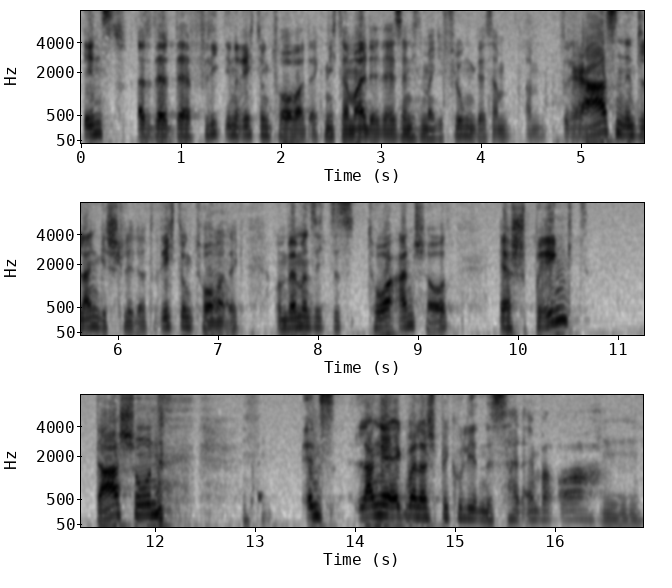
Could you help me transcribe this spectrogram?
ins, also der, der fliegt in Richtung Torwart-Eck. Nicht einmal, der, der ist ja nicht mal geflogen, der ist am, am Rasen entlang geschlittert, Richtung Torwart-Eck. Ja. Und wenn man sich das Tor anschaut, er springt da schon ins lange Eck, weil er spekuliert. Und das ist halt einfach, oh, mhm.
